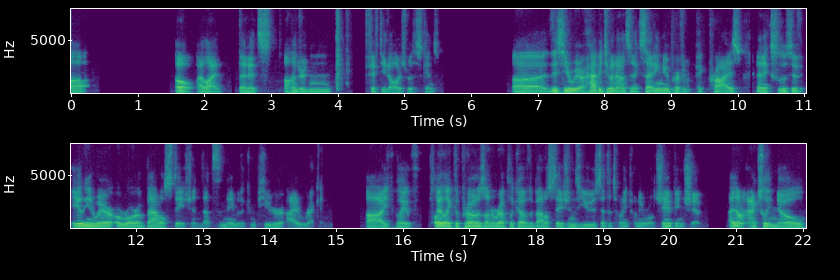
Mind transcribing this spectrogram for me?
Uh oh, I lied. Then it's a hundred and fifty dollars worth of skins. Uh, this year, we are happy to announce an exciting new perfect pick prize, an exclusive Alienware Aurora Battle Station. That's the name of the computer, I reckon. Uh, you can play play like the pros on a replica of the battle stations used at the 2020 World Championship. I don't actually know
